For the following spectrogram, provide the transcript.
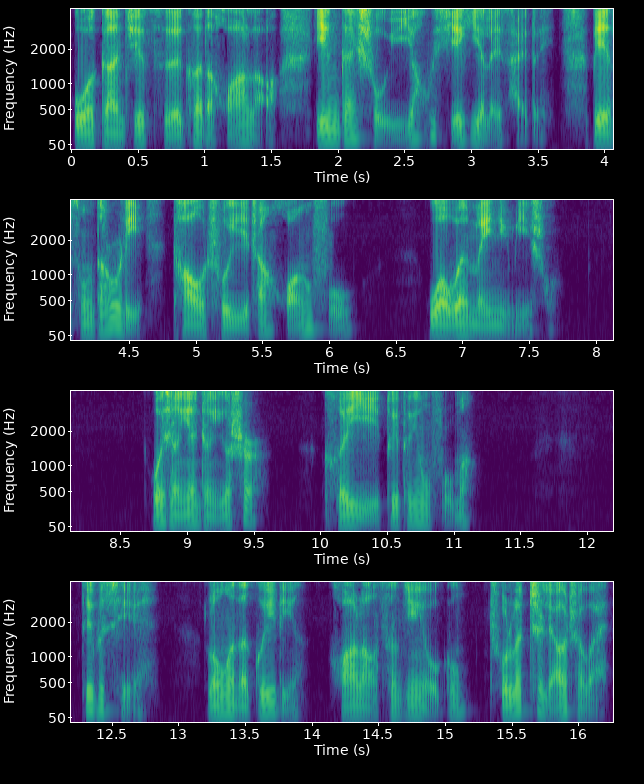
我感觉此刻的华老应该属于妖邪一类才对，便从兜里掏出一张黄符。我问美女秘书：“我想验证一个事儿，可以对他用符吗？”对不起，龙王的规定，华老曾经有功，除了治疗之外，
